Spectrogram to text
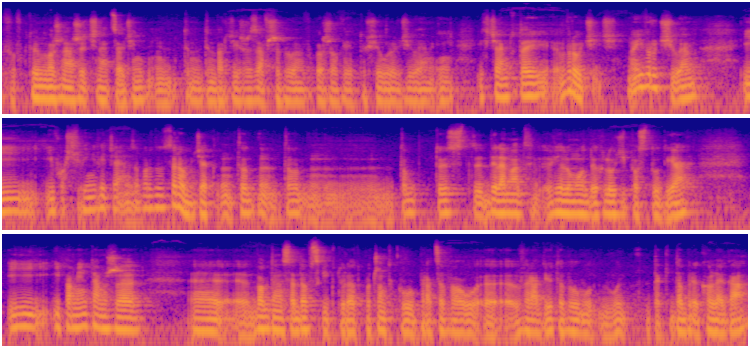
w którym można żyć na co dzień. Tym, tym bardziej, że zawsze byłem w Gorzowie, tu się urodziłem i, i chciałem tutaj wrócić. No i wróciłem. I, I właściwie nie wiedziałem za bardzo co robić. To, to, to, to jest dylemat wielu młodych ludzi po studiach. I, I pamiętam, że e, Bogdan Sadowski, który od początku pracował e, w radiu, to był mój- taki dobry kolega,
